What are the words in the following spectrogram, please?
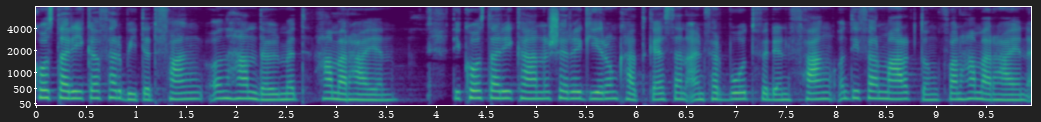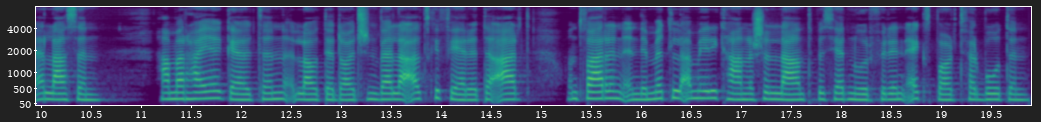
Costa Rica verbietet Fang und Handel mit Hammerhaien. Die kostarikanische Regierung hat gestern ein Verbot für den Fang und die Vermarktung von Hammerhaien erlassen. Hammerhaie gelten laut der Deutschen Welle als gefährdete Art und waren in dem mittelamerikanischen Land bisher nur für den Export verboten.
